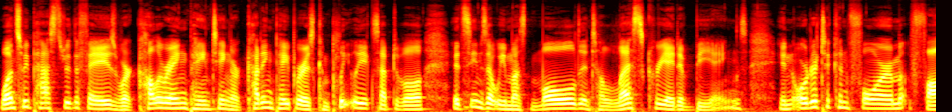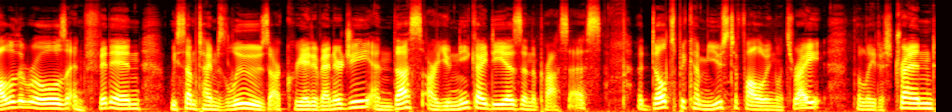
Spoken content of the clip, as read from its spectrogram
Once we pass through the phase where coloring, painting, or cutting paper is completely acceptable, it seems that we must mold into less creative beings. In order to conform, follow the rules, and fit in, we sometimes lose our creative energy and thus our unique ideas in the process. Adults become used to following what's right, the latest trend,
